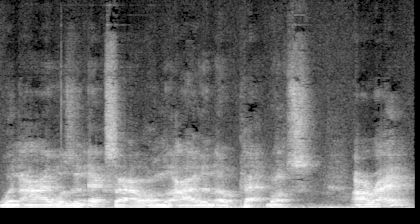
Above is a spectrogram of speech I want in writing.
when I was in exile on the island of Patmos. All right.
